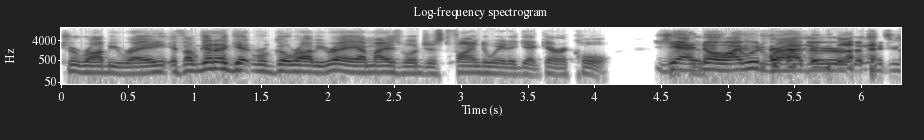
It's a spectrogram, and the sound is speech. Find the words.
to Robbie Ray. If I'm gonna get go Robbie Ray, I might as well just find a way to get Gerrit Cole. Yeah, no, I would rather the pitchers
